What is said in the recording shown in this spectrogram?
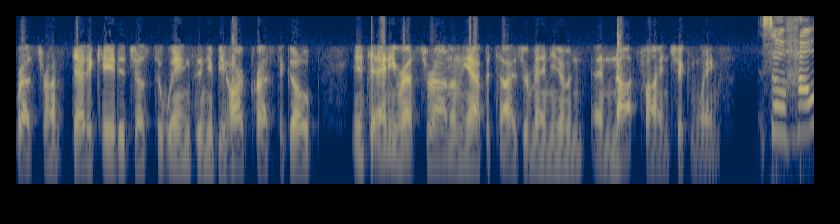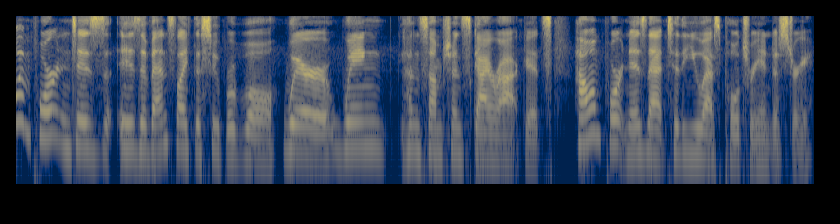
restaurants dedicated just to wings and you'd be hard pressed to go into any restaurant on the appetizer menu and, and not find chicken wings so how important is is events like the Super Bowl where wing consumption skyrockets how important is that to the US poultry industry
